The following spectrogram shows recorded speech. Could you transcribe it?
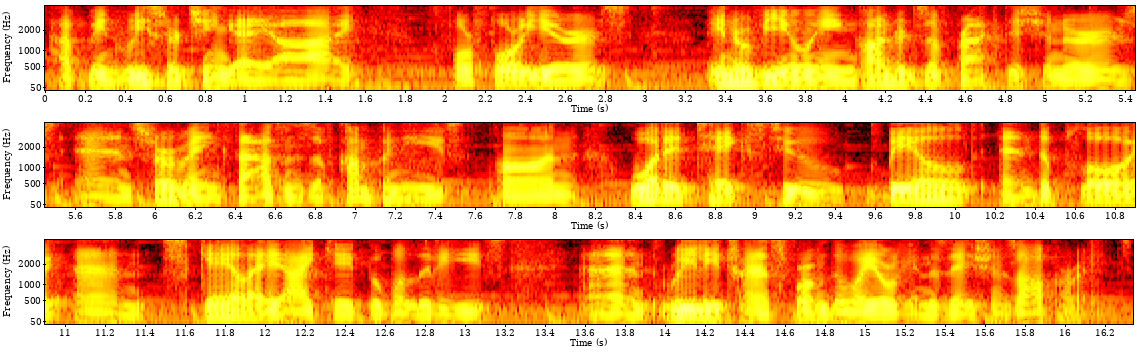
have been researching AI for four years, interviewing hundreds of practitioners and surveying thousands of companies on what it takes to build and deploy and scale AI capabilities and really transform the way organizations operate.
